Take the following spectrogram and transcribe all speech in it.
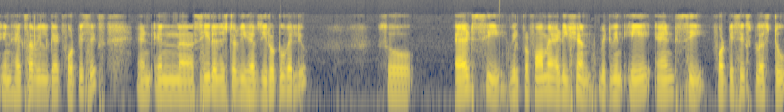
in hexa we'll get 46 and in uh, c register we have 0 2 value. So add c will perform an addition between a and c 46 plus 2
